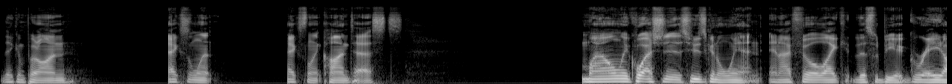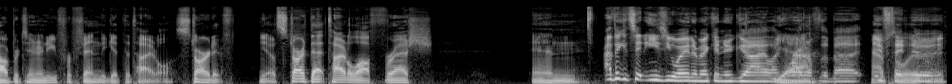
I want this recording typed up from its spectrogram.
they can put on excellent, excellent contests. My only question is who's going to win, and I feel like this would be a great opportunity for Finn to get the title. Start it, you know, start that title off fresh, and I think it's an easy way to make a new guy like Yeah, right off the bat if they do it.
